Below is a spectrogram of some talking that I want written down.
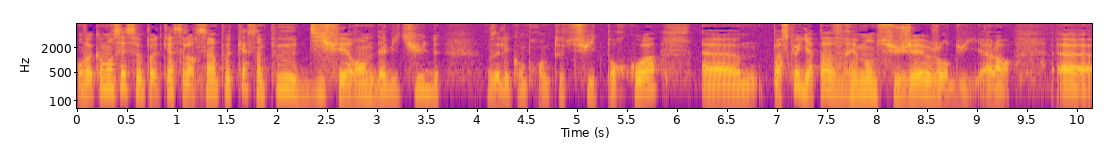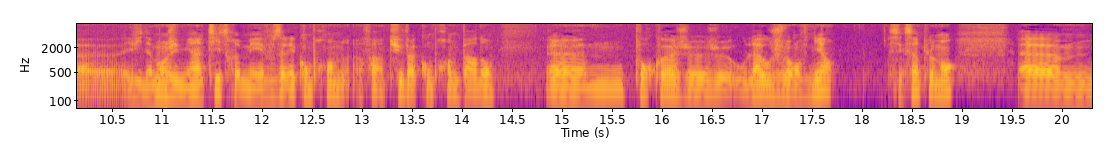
On va commencer ce podcast. Alors c'est un podcast un peu différent d'habitude. Vous allez comprendre tout de suite pourquoi. parce qu'il n'y a pas vraiment de sujet aujourd'hui. Alors, évidemment, j'ai mis un titre, mais vous allez comprendre, enfin, tu vas comprendre, pardon, euh, pourquoi je, là où je veux en venir, c'est que simplement, euh,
